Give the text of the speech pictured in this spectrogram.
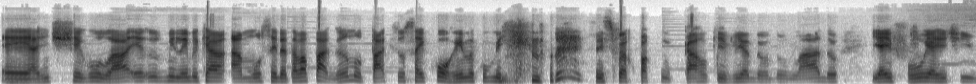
é, a gente chegou lá, eu, eu me lembro que a, a moça ainda tava pagando o táxi, eu saí correndo com o menino, sem se preocupar com o carro que vinha do, do lado. E aí fui, a gente.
